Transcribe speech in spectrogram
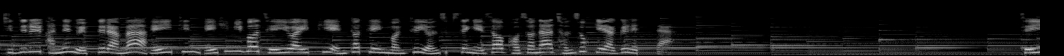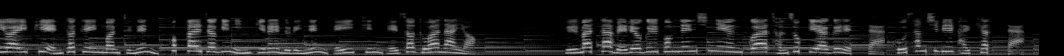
지지를 받는 웹드라마 18에 힘입어 JYP 엔터테인먼트 연습생에서 벗어나 전속 계약을 했다. JYP 엔터테인먼트는 폭발적인 인기를 누리는 18에서 도하나영 을 맡아 매력을 뽐낸 신예은과 전속 계약을 했다. 고 30일 밝혔다.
